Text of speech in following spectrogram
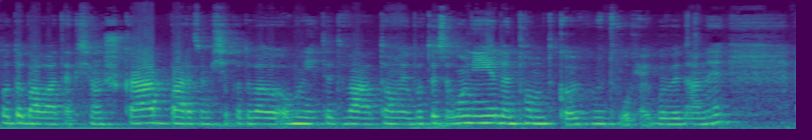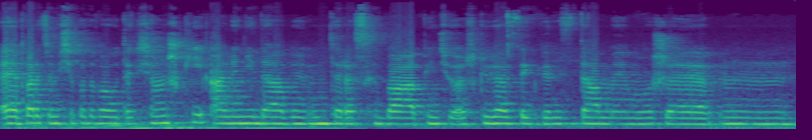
podobała ta książka. Bardzo mi się podobały ogólnie te dwa tomy, bo to jest ogólnie jeden tom, tylko dwóch jakby wydany. E, bardzo mi się podobały te książki, ale nie dałabym im teraz chyba pięciu aż gwiazdek, więc damy może mm,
